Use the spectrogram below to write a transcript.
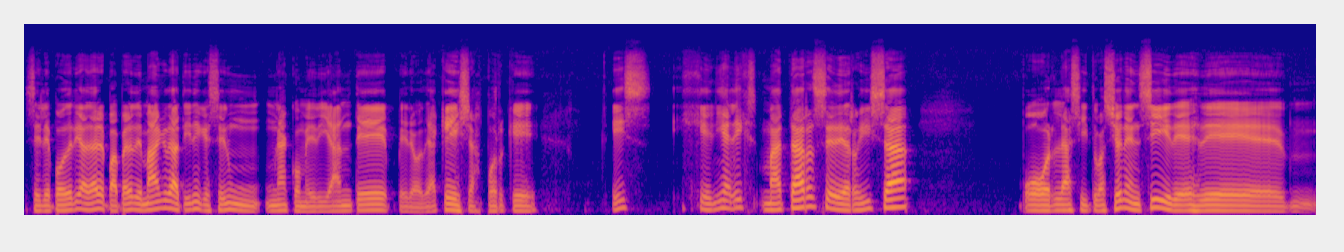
se le podría dar el papel de Magda, tiene que ser una comediante, pero de aquellas, porque es genial, es matarse de risa por la situación en sí, desde mm,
